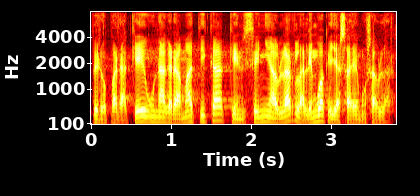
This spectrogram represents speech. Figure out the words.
Pero ¿para qué una gramática que enseñe a hablar la lengua que ya sabemos hablar?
